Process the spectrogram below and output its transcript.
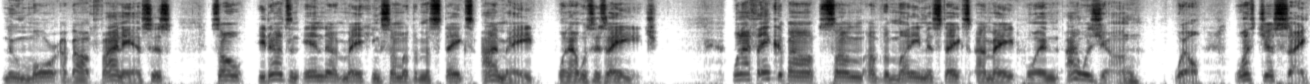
knew more about finances so he doesn't end up making some of the mistakes I made when I was his age. When I think about some of the money mistakes I made when I was young, well, let's just say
